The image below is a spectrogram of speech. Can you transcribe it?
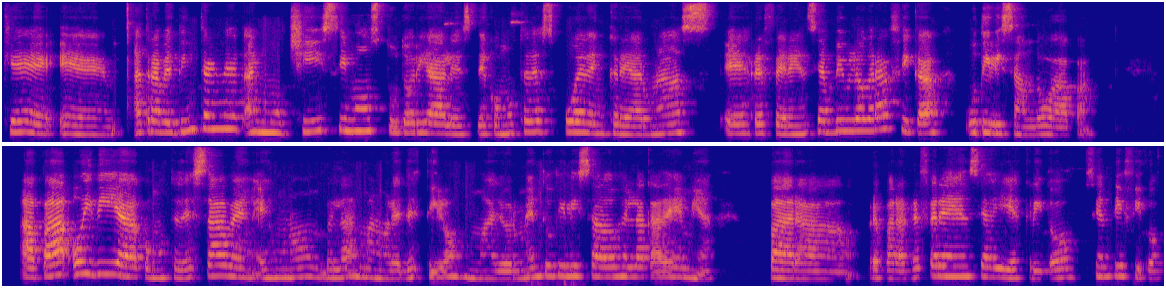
que eh, a través de internet hay muchísimos tutoriales de cómo ustedes pueden crear unas eh, referencias bibliográficas utilizando APA. APA hoy día, como ustedes saben, es uno, ¿verdad? Manuales de estilos mayormente utilizados en la academia para preparar referencias y escritos científicos.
